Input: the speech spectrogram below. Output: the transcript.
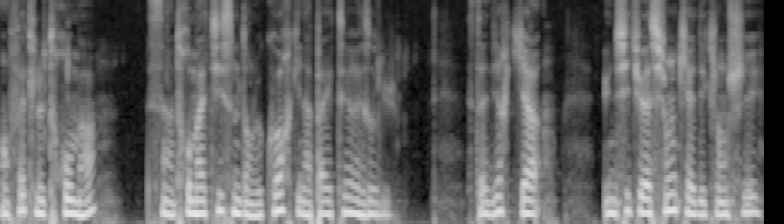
En fait, le trauma, c'est un traumatisme dans le corps qui n'a pas été résolu. C'est-à-dire qu'il y a une situation qui a déclenché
